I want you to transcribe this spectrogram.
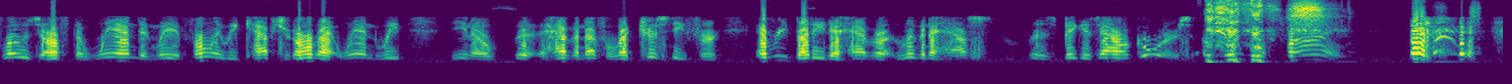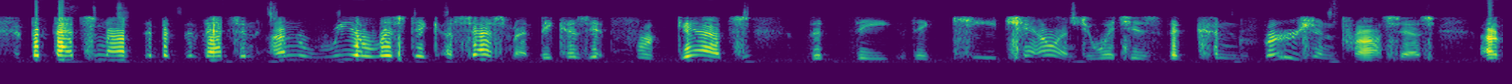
flows off the wind, and we, if only we captured all that wind, we'd, you know, have enough electricity for everybody to have a live in a house as big as Al Gore's. Okay, well, fine. but that's not. But that's an unrealistic assessment because it forgets the, the the key challenge, which is the conversion process of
